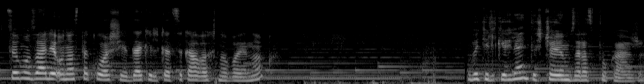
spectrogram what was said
В цьому залі у нас також є декілька цікавих новинок. Ви тільки гляньте, що я вам зараз покажу.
